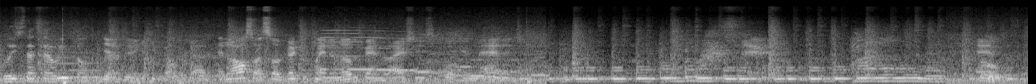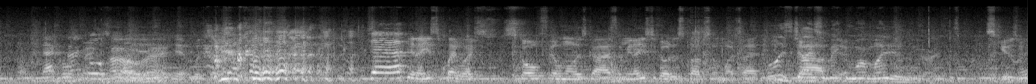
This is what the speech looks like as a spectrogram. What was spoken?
At least that's how we felt. Yeah, I think he felt about it. And also I saw Victor playing another band that I actually used to book and manage. And Matt Goldberg. Oh, right. Yeah, with uh, the, you know, I used to play with like Scofield and all these guys. I mean, I used to go to this club so much. I had to All these guys are making there. more money than we are at this point. Excuse me?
